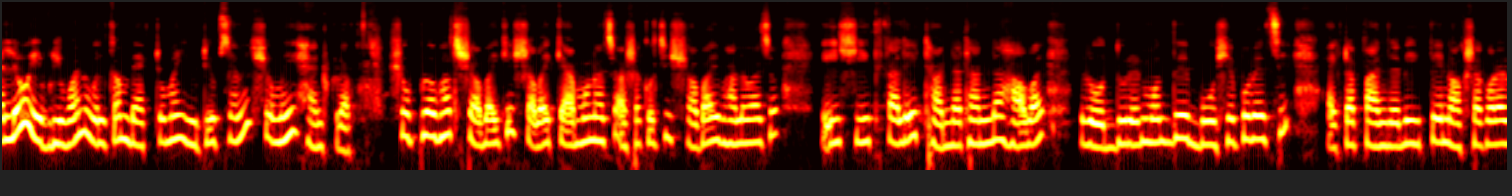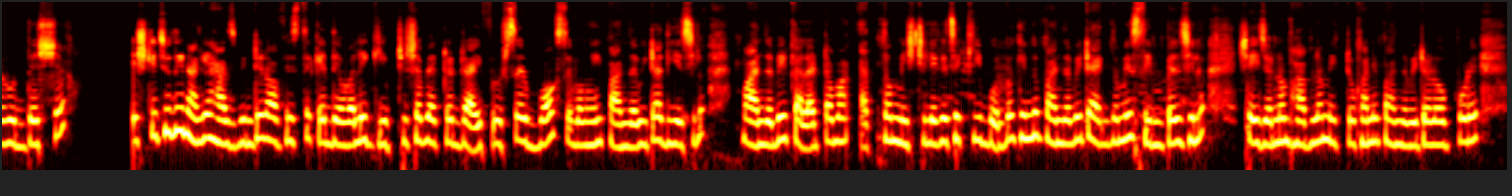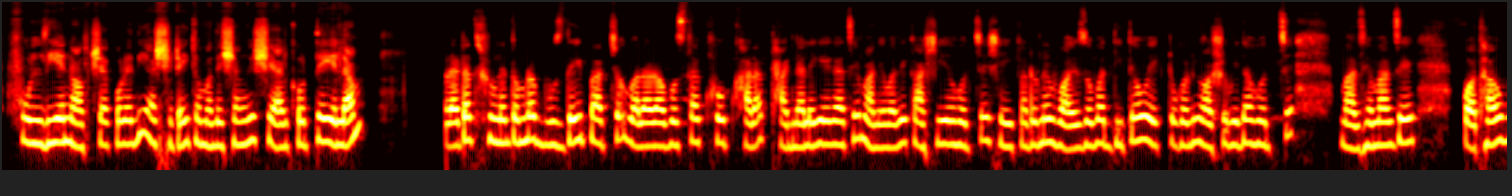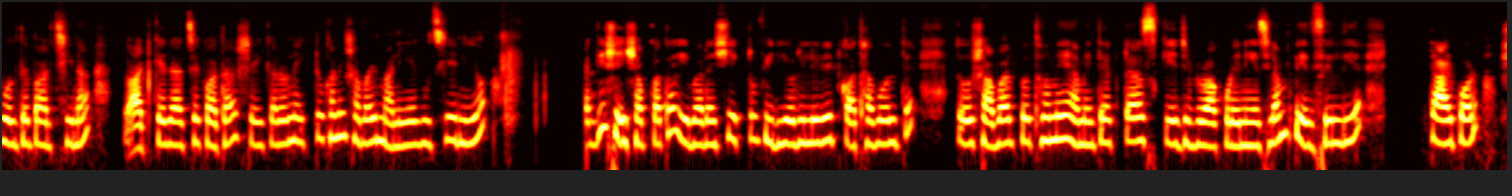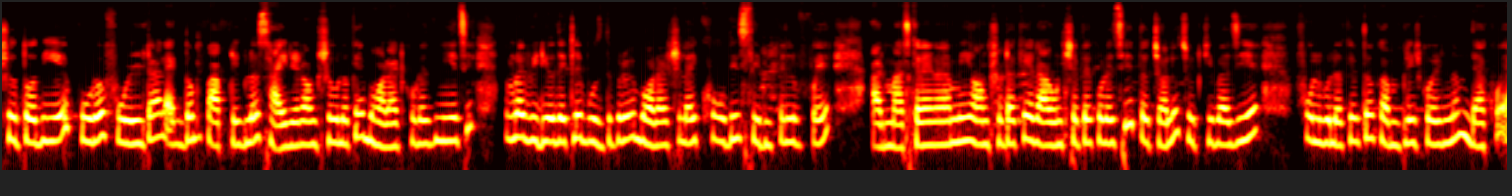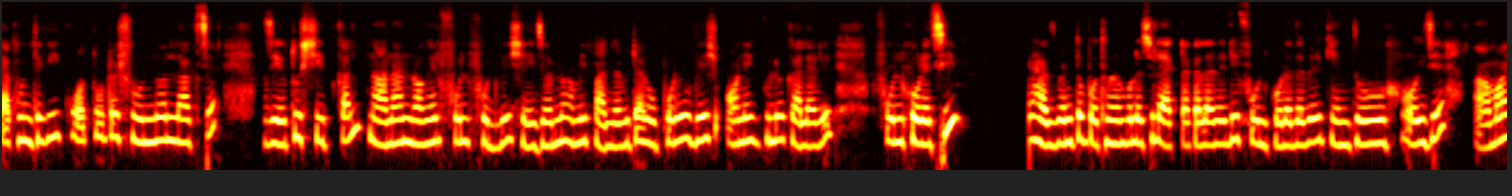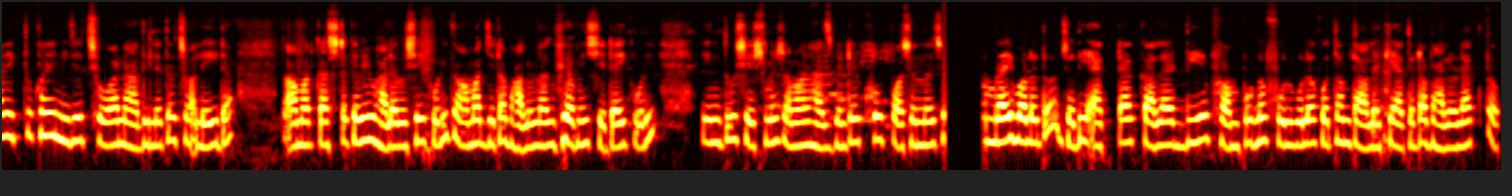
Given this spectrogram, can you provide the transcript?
Hello everyone welcome back to my YouTube channel সময় handcraft সুপ্রভাত সবাইকে, সবাই কেমন আছো? আশা করছি সবাই ভালো আছো। এই শীতকালে ঠান্ডা ঠান্ডা হাওয়ায় রোদ্দুরের মধ্যে বসে পড়েছি। একটা পাঞ্জাবিতে নকশা করার উদ্দেশ্যে। বেশ কিছুদিন আগে হাজবেন্ডের অফিস থেকে দেওয়ালি গিফট হিসাবে একটা ড্রাই ফ্রুটসের বক্স এবং এই পাঞ্জাবিটা দিয়েছিল। পাঞ্জাবির কালারটা আমার এত মিষ্টি লেগেছে, কি বলব? কিন্তু পাঞ্জাবিটা একদমই সিম্পল ছিল। সেই জন্য ভাবলাম একটুখানি পাঞ্জাবিটার ওপরে ফুল দিয়ে নকশা করে দিই আর সেটাই তোমাদের সঙ্গে শেয়ার করতে এলাম। গলাটা শুনে তোমরা বুঝতেই পারছ, গলার অবস্থা খুব খারাপ, ঠান্ডা লেগে গেছে, মাঝে মাঝে কাশিয়ে হচ্ছে, সেই কারণে ভয়েস ওভার দিতেও একটুখানি অসুবিধা হচ্ছে। মাঝে মাঝে কথাও বলতে পারছি না, আটকে যাচ্ছে কথা, সেই কারণে একটুখানি সবাই মানিয়ে গুছিয়ে নিও। আগে সেই সব কথা, এবার আসি একটু ভিডিও রিলেটেড কথা বলতে। তো সবার প্রথমে আমি তো একটা স্কেচ ড্র করে নিয়েছিলাম পেন্সিল দিয়ে। তারপর সুতো দিয়ে পুরো ফুলটার একদম পাপড়িগুলো সাইডের অংশগুলোকে ভরাট করে নিয়েছি। তোমরা ভিডিও দেখলে বুঝতে পারবে ভরাট সেলাই খুবই সিম্পল ওয়ে আর মাঝখানে আমি অংশটাকে রাউন্ড শেপে করেছি। তো চলো চুটকি বাজিয়ে ফুলগুলোকে তো কমপ্লিট করে নিলাম। দেখো এখন থেকেই কতটা সুন্দর লাগছে। যেহেতু শীতকাল, নানান রঙের ফুল ফুটবে, সেই জন্য আমি পাঞ্জাবিটার ওপরেও বেশ অনেকগুলো কালারের ফুল করেছি। হাজব্যান্ড তো প্রথমে বলেছিল একটা কালারেরই ফুল করে দেবে, কিন্তু ওই যে আমার একটুখানি নিজের ছোঁয়া না দিলে তো চলেই না। তো আমার কাজটাকে আমি ভালোবেসেই করি, তো আমার যেটা ভালো লাগবে আমি সেটাই করি। কিন্তু শেষমেশ আমার হাজব্যান্ডের খুব পছন্দ হয়েছে। আমরাই বলো তো, যদি একটা কালার দিয়ে সম্পূর্ণ ফুলগুলো করতাম তাহলে কি এতটা ভালো লাগতো?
